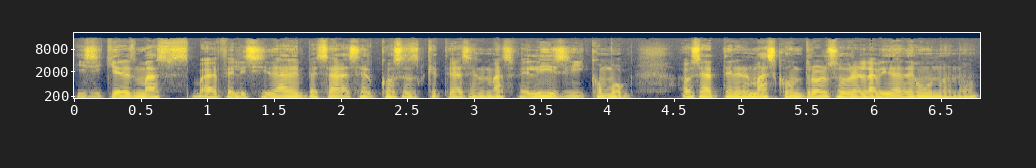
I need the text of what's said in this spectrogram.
Y si quieres más eh, felicidad, empezar a hacer cosas que te hacen más feliz y como, o sea, tener más control sobre la vida de uno, ¿no?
